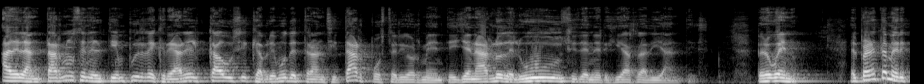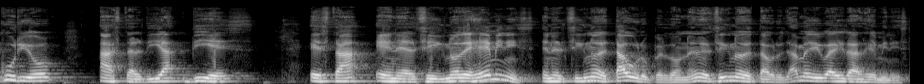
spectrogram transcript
adelantarnos en el tiempo y recrear el cauce que habremos de transitar posteriormente y llenarlo de luz y de energías radiantes. Pero bueno, el planeta Mercurio hasta el día 10 está en el signo de Géminis, en el signo de Tauro, perdón, en el signo de Tauro, ya me iba a ir al Géminis,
